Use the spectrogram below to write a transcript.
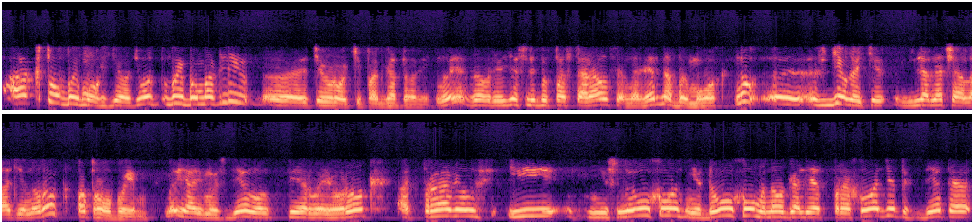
А кто бы мог сделать? Вот вы бы могли э, эти уроки подготовить? Ну, я говорю, если бы постарался, наверное, бы мог. Ну, э, сделайте для начала один урок, попробуем. Ну, я ему сделал первый урок, отправил, и ни слуху, ни духу, много лет проходит, где-то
